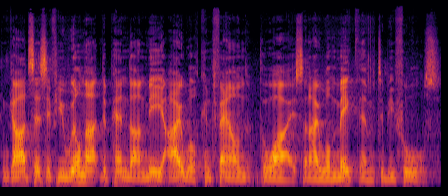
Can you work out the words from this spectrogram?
And God says, If you will not depend on me, I will confound the wise and I will make them to be fools.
